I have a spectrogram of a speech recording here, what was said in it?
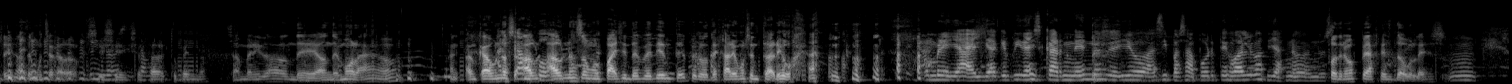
Sí, no hace mucho calor. Sí, No, sí, se está está estupendo. Se han venido a donde, a donde mola, ¿no? Aunque aún no, aún, aún no somos país independiente, pero dejaremos entrar igual. Hombre, ya el día que pidáis carnet, no sé yo, así pasaporte o algo, ya no, no sé. Pondremos peajes dobles. Mm,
